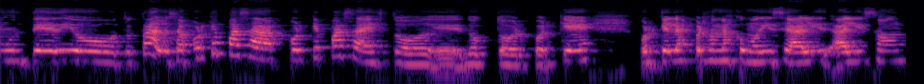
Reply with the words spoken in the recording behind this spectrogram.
en un tedio total. O sea, ¿por qué pasa, por qué pasa esto, eh, doctor? ¿Por qué, las personas, como dice Alison,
